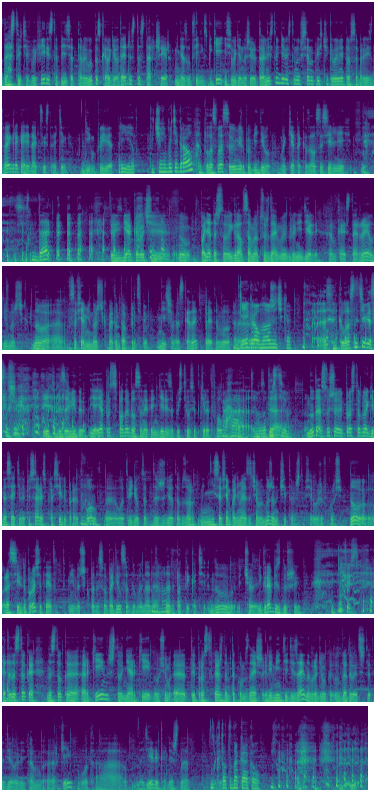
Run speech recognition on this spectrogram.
Здравствуйте, в эфире 152 выпуск аудиодайджеста StartShare. Меня зовут Феникс Бикей, и сегодня в нашей виртуальной студии, растянувшейся на тысячу километров, собрались два игрока редакции Стратега. Дим, привет. Привет. Ты что-нибудь играл? Пластмассовый мир победил, макет оказался сильней. Да? То есть я, короче, ну, понятно, что играл в самую обсуждаемую игру недели, Honkai Star Rail немножечко, но э, совсем немножечко, поэтому там, в принципе, нечего рассказать, поэтому... Я э, играл немножечко. Классно тебе, слушай. Я тебе завидую. Я, я просто сподобился на этой неделе, запустил все-таки Redfall. Ага, А, ты его запустил. да. Ну да, слушай, просто многие на сайте написали, спросили про Redfall. Э, Вот видел, кто-то даже ждет обзор. Не совсем понимаю, зачем он нужен, учитывая, что все уже в курсе. Ну, раз сильно просит, а я тут немножечко подосвободился, думаю, надо, Мгм. надо потыкать. Ну, что, игра без души. То есть это настолько, настолько аркейн, что не аркейн. В общем, э, ты просто в каждом таком, знаешь, элементе дизайна вроде уг- угадывается, что это делали там э, аркейн, вот, а на деле, конечно... блин. Кто-то накакал. Не,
